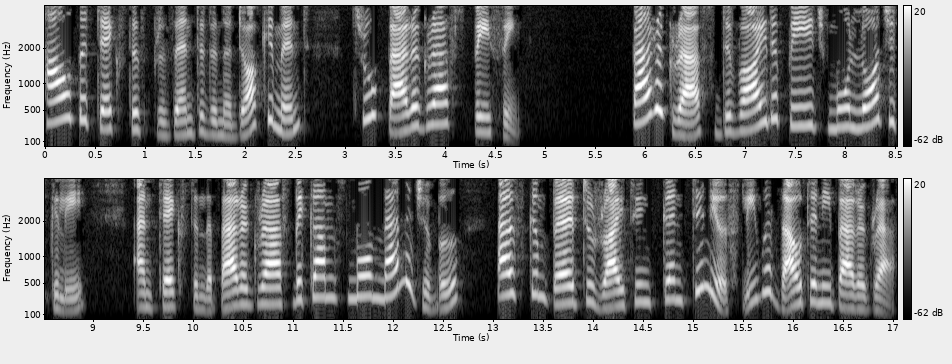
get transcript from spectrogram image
how the text is presented in a document through paragraph spacing. Paragraphs divide a page more logically and text in the paragraph becomes more manageable as compared to writing continuously without any paragraph.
